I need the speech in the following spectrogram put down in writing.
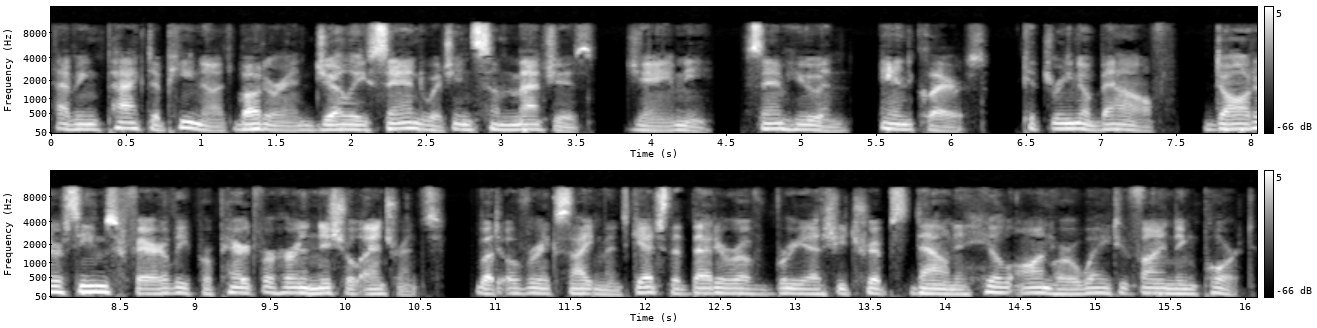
Having packed a peanut butter and jelly sandwich in some matches, Jamie, Sam Heughan, and Claire's, Caitríona Balfe, daughter seems fairly prepared for her initial entrance, but overexcitement gets the better of Bree as she trips down a hill on her way to finding port.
